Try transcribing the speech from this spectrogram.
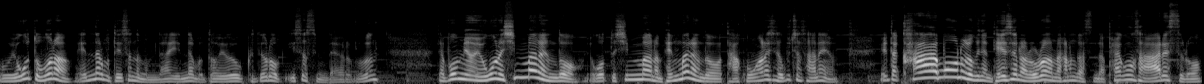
어, 요것도 워낙 옛날부터 있었는 겁니다. 옛날부터 요 그대로 있었습니다 여러분. 자 보면 요거는 10만 원 정도 요것도 10만 원 100만 원 정도 다 공 하나씩 더 붙여서 하네요. 일단 카본을 그냥 대세나 로라는 하는 것 같습니다. 804 RS로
